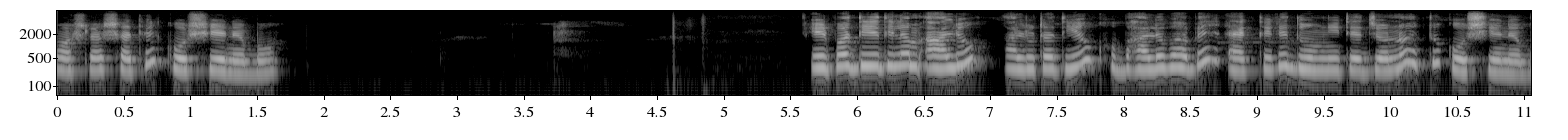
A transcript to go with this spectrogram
মশলার সাথে কষিয়ে নেব। এরপর দিয়ে দিলাম আলু। আলুটা দিয়েও খুব ভালোভাবে এক থেকে দু মিনিটের জন্য একটু কষিয়ে নেব।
